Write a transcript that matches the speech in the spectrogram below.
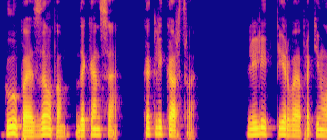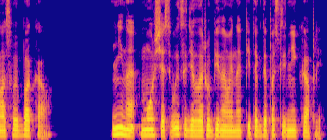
Глупая, залпом, до конца, как лекарство. Лилит первая опрокинула свой бокал. Нина, морщась, выцедила рубиновый напиток до последней капли.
